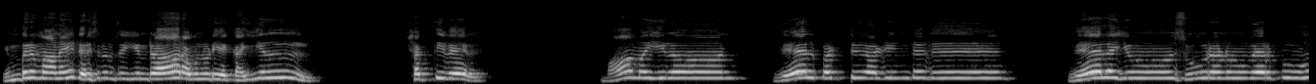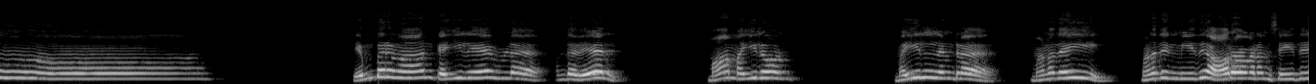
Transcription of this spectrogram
எம்பெருமானை தரிசனம் செய்கின்றார். அவனுடைய கையில் சக்திவேல். மாமயிரான் வேல்பட்டு அழிந்தது வேலையும் சூரனும் வெறுப்பும் எம்பெருமான் கையிலே உள்ள அந்த வேல் மாமயிலோன் மயில் என்ற மனதை மனதின் மீது ஆரோகணம் செய்து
